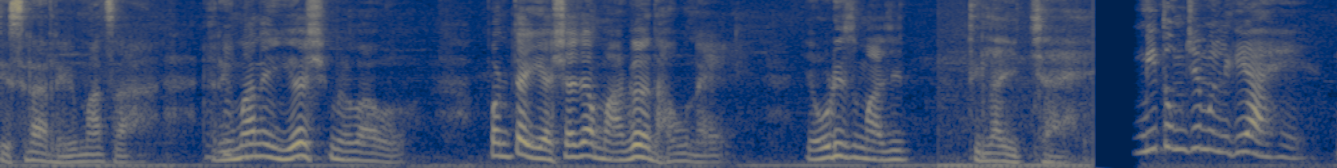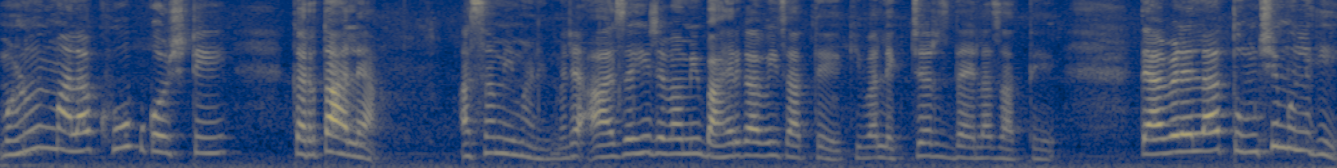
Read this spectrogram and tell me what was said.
तिसरा रेमाचा. रिमाने यश मिळवावं पण त्या यशाच्या मागं धावू नये. एवढीच माझी तिला इच्छा आहे. मी तुमची मुलगी आहे. म्हणून मला खूप गोष्टी करता आल्या असं मी म्हणेन. म्हणजे आजही जेव्हा मी बाहेरगावी जाते किंवा लेक्चर्स द्यायला जाते त्यावेळेला तुमची मुलगी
